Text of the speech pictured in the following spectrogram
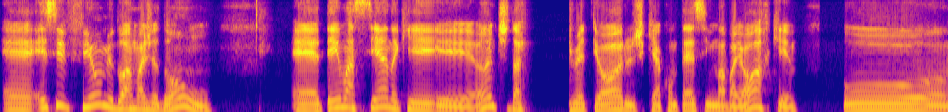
é, esse filme do Armagedon é, tem uma cena que, antes dos meteoros que acontecem em Nova York, o,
